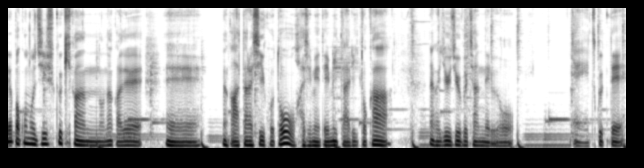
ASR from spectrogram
やっぱこの自粛期間の中で、えー、なんか新しいことを始めてみたりとかなんか YouTube チャンネルを、えー、作って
